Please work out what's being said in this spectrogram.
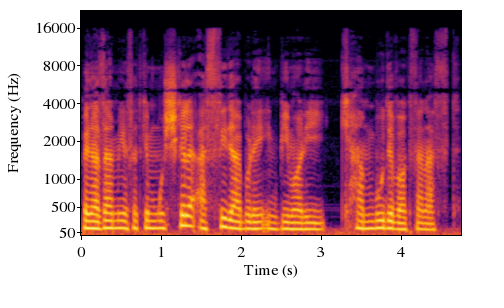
به نظر می رسد که مشکل اصلی درباره این بیماری کمبود واکسن است.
